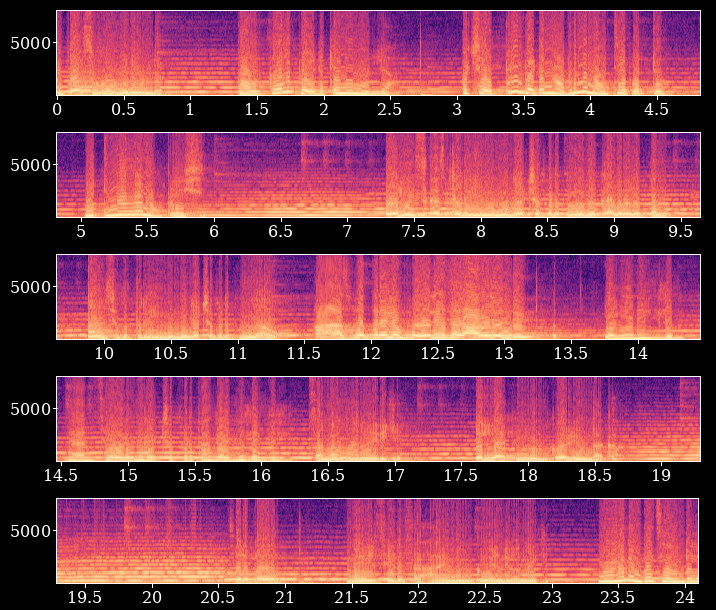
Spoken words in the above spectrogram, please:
ഇപ്പൊ അസുഖം എങ്ങനെയുണ്ട്? തൽക്കാലം പേടിക്കാനൊന്നുമില്ല. പക്ഷെ എത്രയും പെട്ടെന്ന് അവിടുന്ന് മാറ്റിയേ പറ്റൂ. മറ്റന്നാളാണ് ഓപ്പറേഷൻ. പോലീസ് കസ്റ്റഡിയിൽ നിന്ന് രക്ഷപ്പെടുത്തുന്നതിനേക്കാൾ എളുപ്പം ആശുപത്രിയിൽ നിന്ന് രക്ഷപ്പെടുത്തുന്നതാവും. ആശുപത്രിയിലും പോലീസ് കാവലുണ്ട്. എങ്ങനെയെങ്കിലും നാൻസി അവിടുന്ന് രക്ഷപ്പെടുത്താൻ കഴിഞ്ഞില്ലെങ്കിൽ സമാധാനമായിരിക്കും. എല്ലാത്തിനും നമുക്ക് വഴിയുണ്ടാക്കാം. ചിലപ്പോ മേഴ്സിയുടെ സഹായം നമുക്ക് വേണ്ടി വന്നേക്കും. ഞാൻ എന്താ ചെയ്യണ്ടേ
